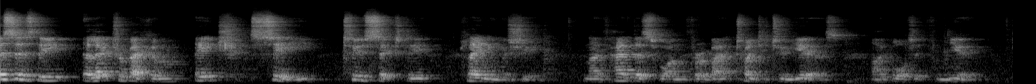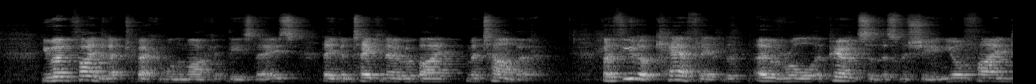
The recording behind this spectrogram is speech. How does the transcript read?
this is the Elektra Beckum HC260 planing machine and I've had this one for about 22 years. I bought it from you. You won't find Elektra Beckum on the market these days. They've been taken over by Metabo. But if you look carefully at the overall appearance of this machine, you'll find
